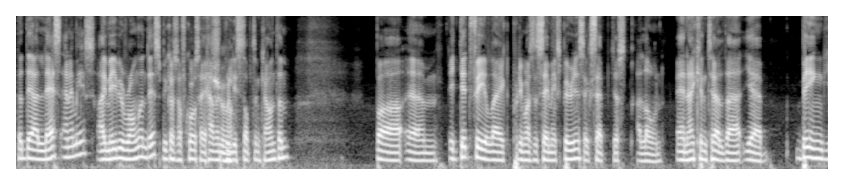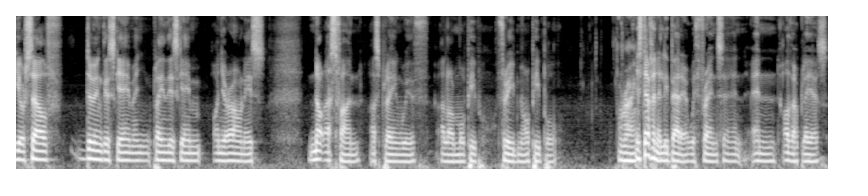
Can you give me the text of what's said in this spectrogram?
that there are less enemies. I may be wrong on this because, of course, I haven't Sure. really stopped and count them. But um, it did feel like pretty much the same experience except just alone. And I can tell that yeah, being yourself, doing this game and playing this game on your own is not as fun as playing with a lot more people, three more people. Right. It's definitely better with friends and and other players.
